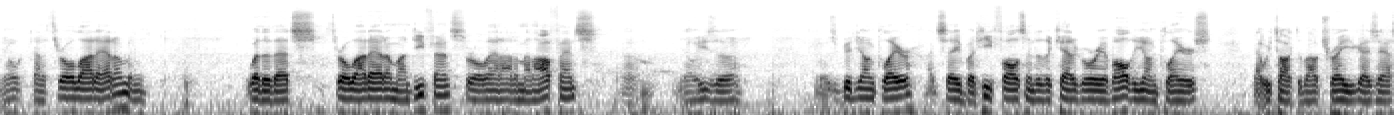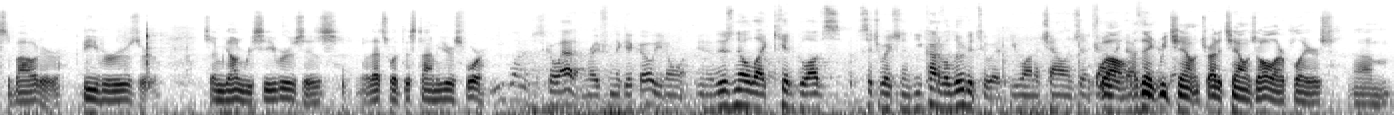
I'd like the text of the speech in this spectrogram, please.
You know, kind of throw a lot at him, and whether that's throw a lot at him on defense, throw a lot at him on offense. Um, you know, he's a you know, he's a good young player, I'd say, but he falls into the category of all the young players that we talked about. Tre, you guys asked about, or Beavers, or some young receivers. Is you know, that's what this time of year is for. You want to just go at him right from the get go. You don't want you know. There's no like kid gloves situation. You kind of alluded to it. You want to challenge that guy. Well, like I think we challenge, try to challenge all our players. Um,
